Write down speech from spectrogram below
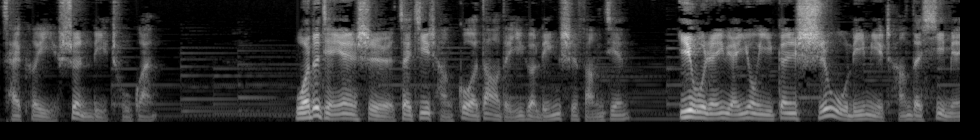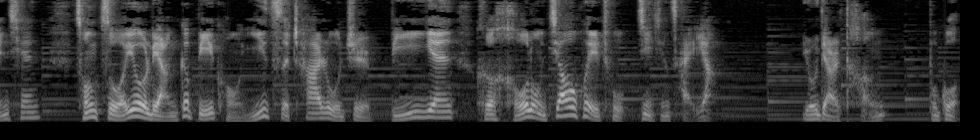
才可以顺利出关。我的检验室在机场过道的一个临时房间，医务人员用一根十五厘米长的细棉签，从左右两个鼻孔依次插入至鼻咽和喉咙交汇处进行采样，有点疼，不过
